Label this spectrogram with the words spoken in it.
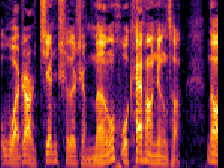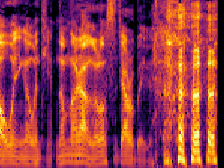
我这儿坚持的是门户开放政策。那我问一个问题，能不能让俄罗斯加入北约？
